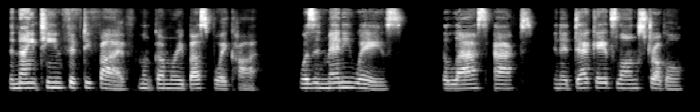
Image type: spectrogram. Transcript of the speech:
The 1955 Montgomery bus boycott was in many ways the last act in a decades long struggle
